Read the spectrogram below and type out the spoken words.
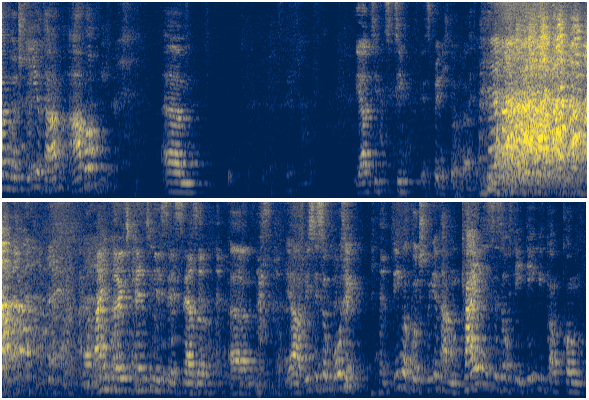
große Sachen konstruiert haben, aber ähm, ja, sie, sie, jetzt bin ich durcheinander. Ja, mein Deutsch Kenntnis ist also Ähm, ja, wie sie so große Dinger konstruiert haben, keiner ist es auf die Idee gekommen,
